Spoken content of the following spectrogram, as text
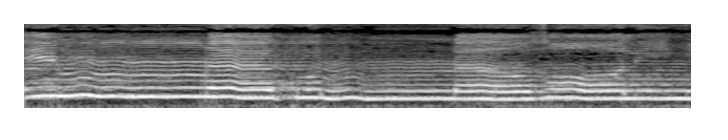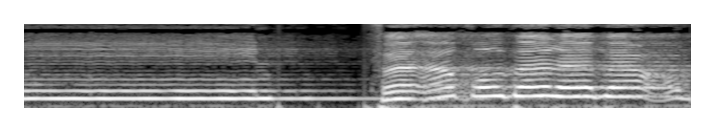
إنا كنا ظالمين. فأقبل بعضهم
